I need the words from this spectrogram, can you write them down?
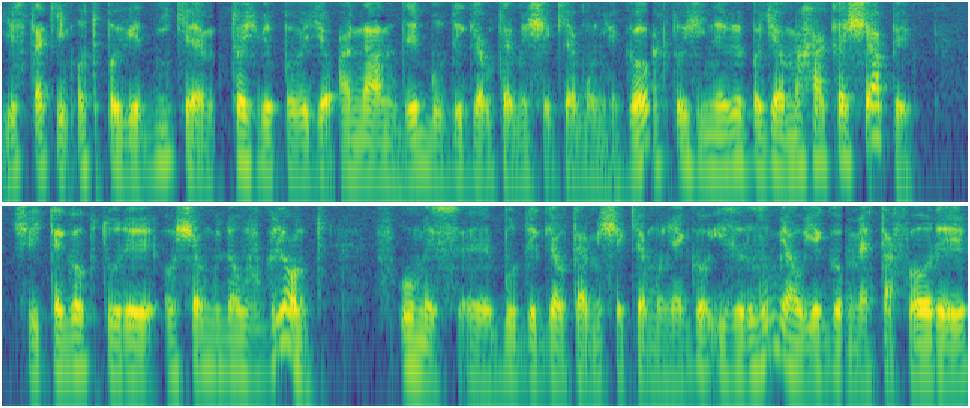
Jest takim odpowiednikiem, ktoś by powiedział Anandy, Buddy Gautamy Shakyamuniego, a ktoś inny by powiedział Mahakasiapy, czyli tego, który osiągnął wgląd w umysł e, Buddy Gautamy Shakyamuniego i zrozumiał jego metafory,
